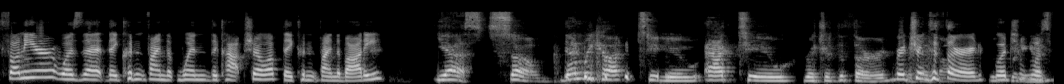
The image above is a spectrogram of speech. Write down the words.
funnier was that they couldn't find the when the cops show up, they couldn't find the body. Yes. So then we cut to Act Two, Richard the Third. Richard the Third, which was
